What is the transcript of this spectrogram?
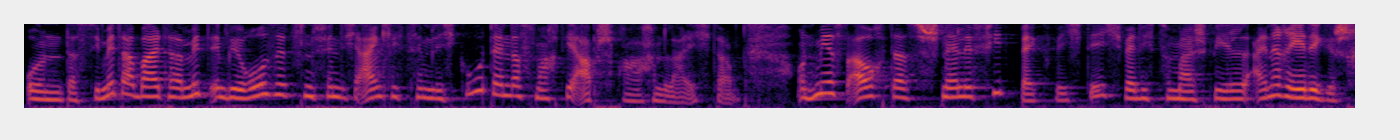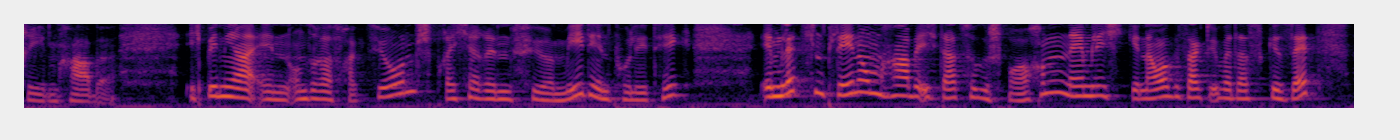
Und dass die Mitarbeiter mit im Büro sitzen, finde ich eigentlich ziemlich gut, denn das macht die Absprachen leichter. Und mir ist auch das schnelle Feedback wichtig, wenn ich zum Beispiel eine Rede geschrieben habe. Ich bin ja in unserer Fraktion Sprecherin für Medienpolitik. Im letzten Plenum habe ich dazu gesprochen, nämlich genauer gesagt über das Gesetz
